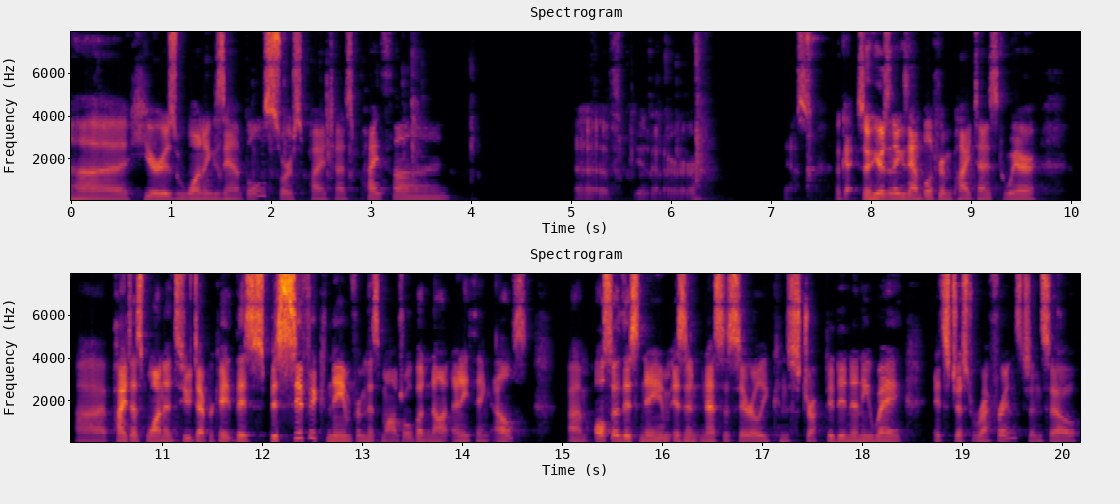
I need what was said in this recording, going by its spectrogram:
Uh, here is one example: source PyTest Python. Getattr. Yes. Okay, so here's an example from PyTest where uh, PyTest wanted to deprecate this specific name from this module, but not anything else. Um, also, this name isn't necessarily constructed in any way. It's just referenced. And so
